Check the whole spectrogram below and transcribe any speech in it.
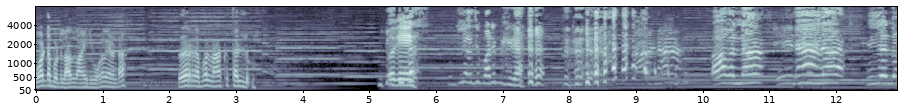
வாட்டர் பாட்டில் அது வாங்கிட்டு போகணும் வேணாண்டா வேறப்ப நாக்கு தள்ளும். ஓகே படிப்புக்கிறேன் நீ என்ன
